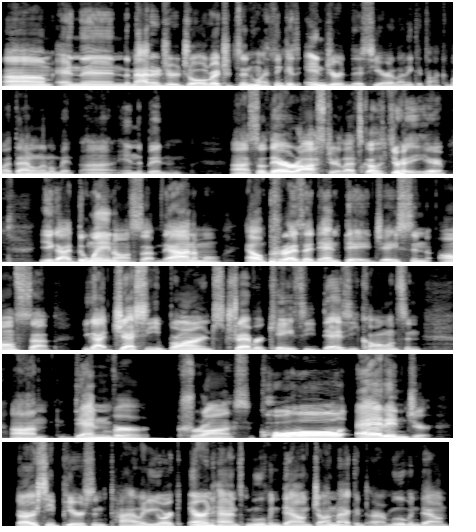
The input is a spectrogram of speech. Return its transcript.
Um, and then the manager Joel Richardson, who I think is injured this year. Lenny could talk about that a little bit uh, in the bid. Uh, so their roster, let's go through it here. You got Dwayne Allsup, the Animal, El Presidente, Jason Allsup. You got Jesse Barnes, Trevor Casey, Desi Collison, um, Denver Cross, Cole Edinger, Darcy Pearson, Tyler York, Aaron Hans moving down, John McIntyre moving down,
